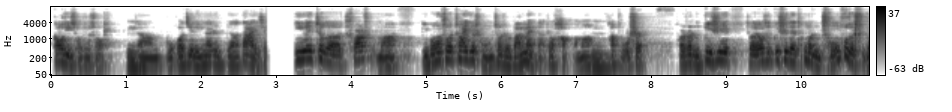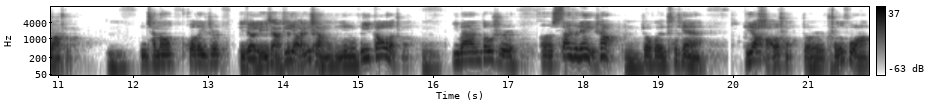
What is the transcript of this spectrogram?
高级球去收，嗯这样捕获几率应该是比较大一些。因为这个抓宠嘛，你不能说抓一个宠就是完美的就好了嘛，嗯它不是。所以说你必须这个游戏必须得通过你重复的去抓宠，嗯你才能获得一只比较理想比较理想、也微高的宠。嗯一般都是呃三十连以上嗯就会出现比较好的宠，就是重复啊，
